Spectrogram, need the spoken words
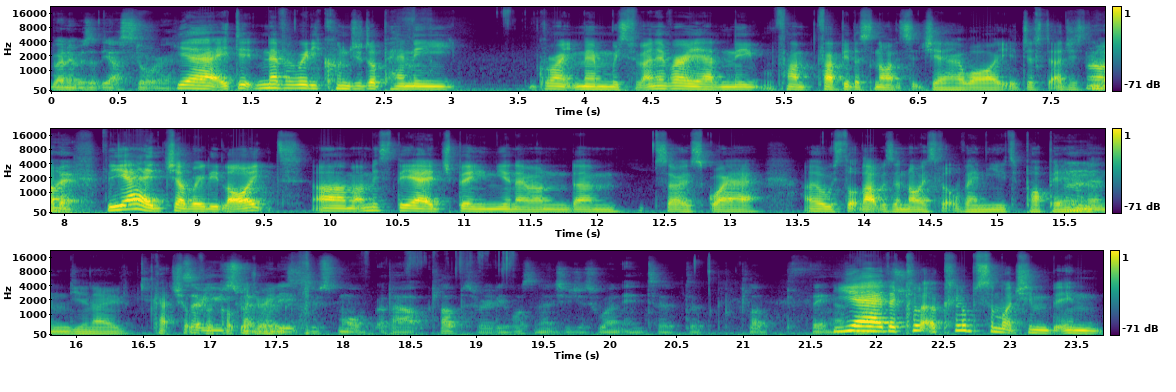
when it was at the Astoria. yeah, it did, never really conjured up any great memories for me. I never really had any fam- fabulous nights at JY. It just, I just didn't love it. Right. The Edge, I really liked. Um, I missed the Edge being, you know, on um, Soho Square. I always thought that was a nice little venue to pop in Mm. and you know catch up So for a you just couple of drinks. really just more about clubs, really, wasn't it? You just went into the club thing. Yeah, the much. cl- club so much in in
